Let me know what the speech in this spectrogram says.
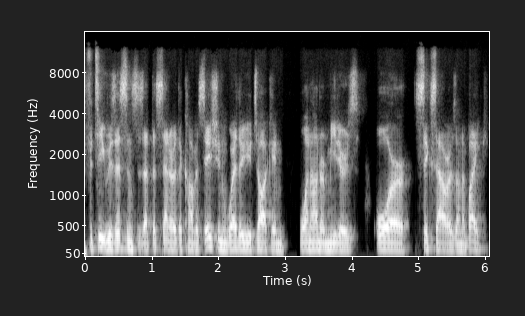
fatigue resistance is at the center of the conversation, whether you're talking 100 meters or six hours on a bike.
